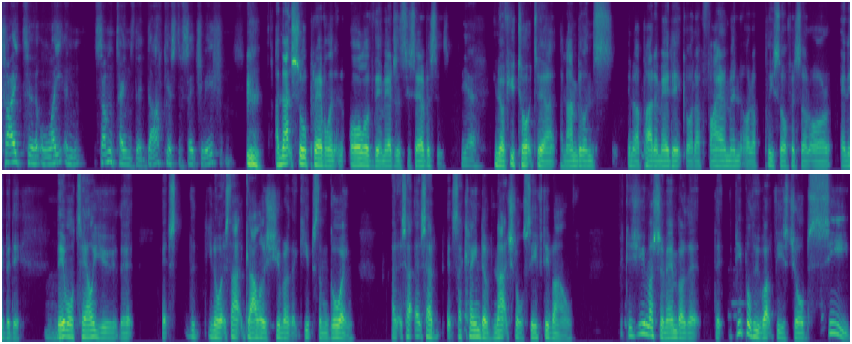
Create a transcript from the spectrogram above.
try to lighten sometimes the darkest of situations. and that's so prevalent in all of the emergency services. Yeah. You know, if you talk to a, an ambulance you know a paramedic or a fireman or a police officer or anybody mm-hmm. they will tell you that it's the you know it's that gallows humor that keeps them going and it's a it's a it's a kind of natural safety valve because you must remember that that people who work these jobs see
